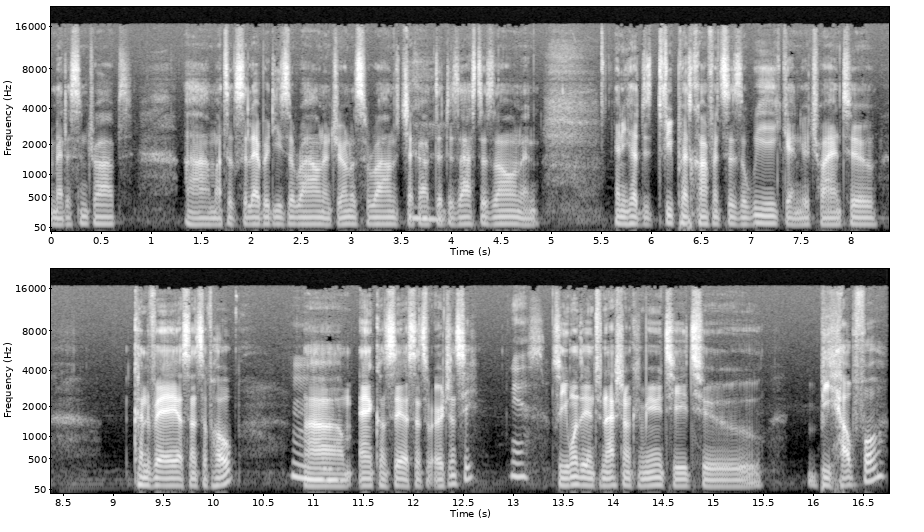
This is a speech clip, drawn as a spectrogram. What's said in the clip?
medicine drops. Um, I took celebrities around and journalists around to check out the disaster zone, and and you had three press conferences a week, and you're trying to convey a sense of hope um, and convey a sense of urgency. yes. So you want the international community to be helpful,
